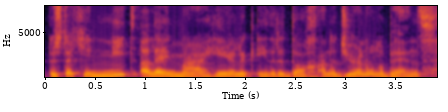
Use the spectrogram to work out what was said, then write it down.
Dus dat je niet alleen maar heerlijk iedere dag aan het journalen bent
